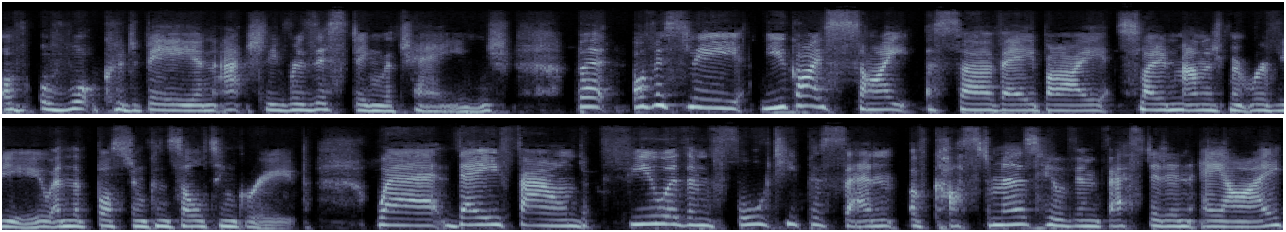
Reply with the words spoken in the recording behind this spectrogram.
of, of what could be and actually resisting the change. But obviously, you guys cite a survey by Sloan Management Review and the Boston Consulting Group, where they found fewer than 40% of customers who have invested in AI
